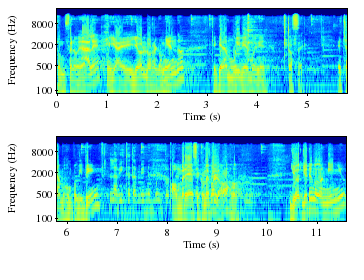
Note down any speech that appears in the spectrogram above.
son fenomenales y yo los recomiendo, que quedan muy bien, muy bien. Entonces, echamos un poquitín. La vista también es muy importante. Hombre, se come por los ojos. Yo, yo tengo dos niños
